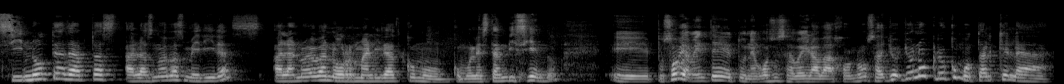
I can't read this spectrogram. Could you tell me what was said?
si no te adaptas a las nuevas medidas, a la nueva normalidad como, como le están diciendo, eh, pues obviamente tu negocio se va a ir abajo, ¿no? O sea, yo, yo no creo como tal que la,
